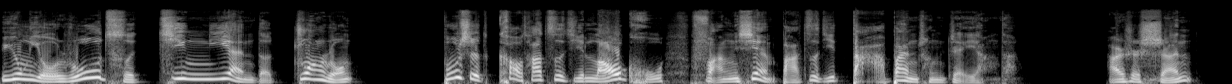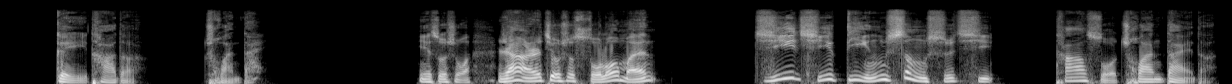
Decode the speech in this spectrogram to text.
拥有如此惊艳的妆容，不是靠他自己劳苦纺线把自己打扮成这样的。而是神给他的穿戴。耶稣说：“然而，就是所罗门极其鼎盛时期，他所穿戴的，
